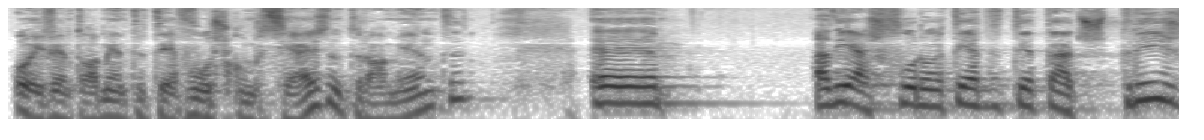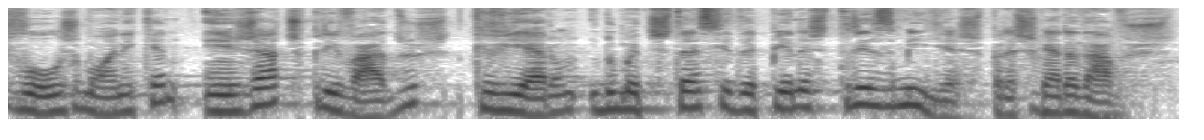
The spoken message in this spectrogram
ou eventualmente até voos comerciais, naturalmente. Uh, aliás, foram até detectados três voos, Mónica, em jatos privados que vieram de uma distância de apenas 13 milhas para chegar a Davos.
